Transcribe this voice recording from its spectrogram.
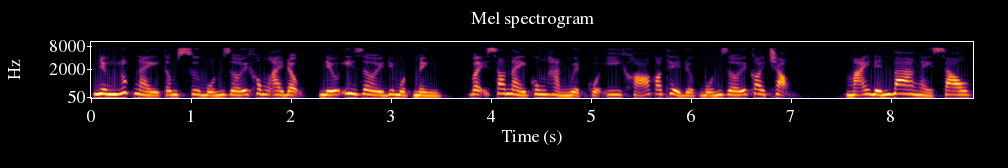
nhưng lúc này tông sư bốn giới không ai động, nếu y rời đi một mình, vậy sau này cung hàn nguyệt của y khó có thể được bốn giới coi trọng. Mãi đến ba ngày sau,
